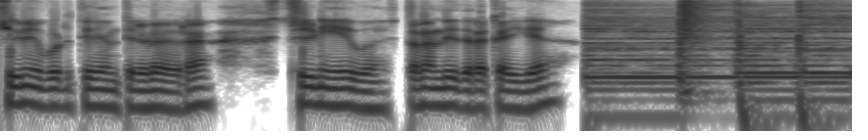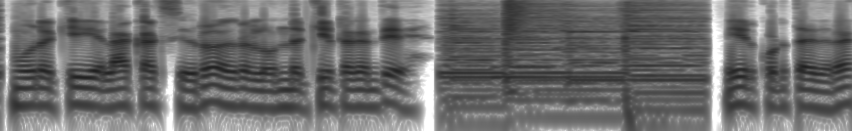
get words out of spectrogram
ಚಿಣಿ ಬಿಡ್ತೀನಿ ಅಂತ ಹೇಳಿದ್ರೆ ಚೀಣಿ ತಗೊಂಡಿದ್ರೆ ಕೈಗೆ? ಮೂರಕ್ಕಿ ಎಲ್ಲ ಹಾಕ್ಸಿದ್ರು, ಅದ್ರಲ್ಲಿ ಒಂದಕ್ಕಿ ತಗೊಂಡು ನೀರು ಕೊಡ್ತಾ ಇದಾರೆ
